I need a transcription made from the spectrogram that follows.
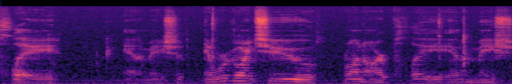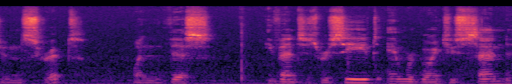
play animation. And we're going to run our play animation script when this event is received and we're going to send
